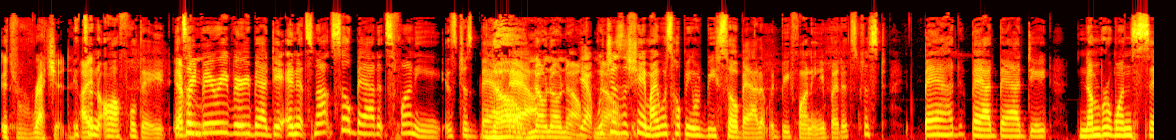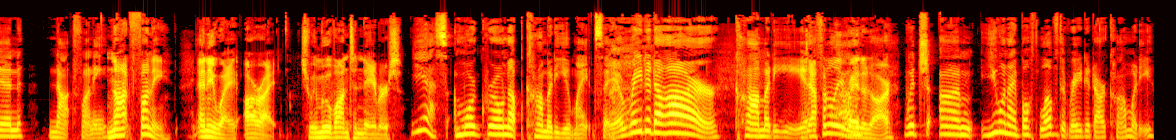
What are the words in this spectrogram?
it's wretched. It's I- an awful date. It's every- a very, very bad date, and it's not so bad. It's funny. It's just bad. No, bad. no, no, no, Yeah, which no. is a shame. I was hoping it would be so bad it would be funny, but it's just bad, bad, bad date. Number one sin, not funny. not funny. Anyway, all right. Should we move on to Neighbors? Yes, a more grown-up comedy, you might say, a rated R comedy. Definitely Um, rated R. Which um, you and I both love the rated R comedy.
